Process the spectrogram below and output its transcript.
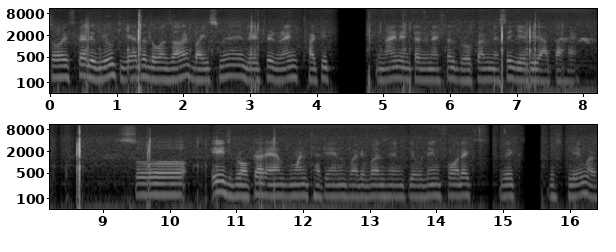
सो इसका रिव्यू किया था 2022 में रेटेड रैंक 39 इंटरनेशनल ब्रोकर में से ये भी आता है। सो एज ब्रोकर है 130 and variables including forex disclaimer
